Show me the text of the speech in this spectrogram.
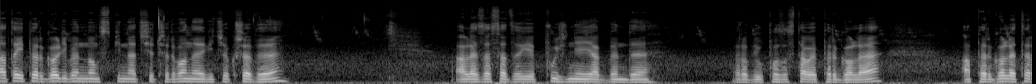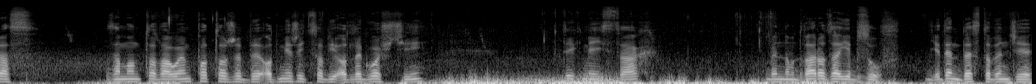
Na tej pergoli będą wspinać się czerwone wiciokrzewy, ale zasadzę je później, jak będę robił pozostałe pergole. A pergole teraz zamontowałem po to, żeby odmierzyć sobie odległości w tych miejscach. Będą dwa rodzaje bzów. Jeden bez to będzie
